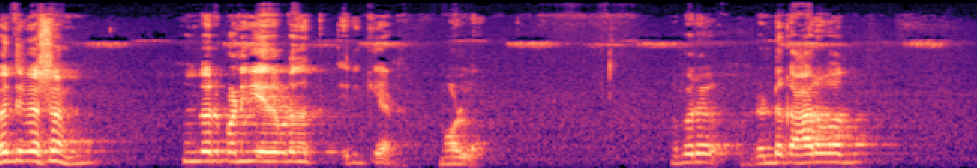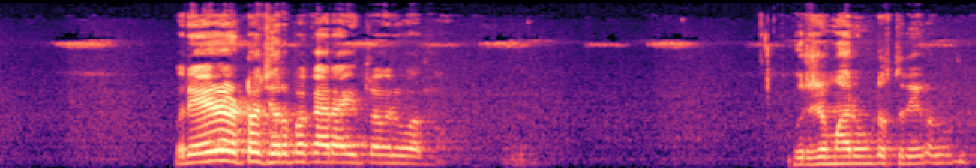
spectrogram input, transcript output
ഒരു ദിവസം എന്തൊരു പണി ചെയ്ത് ഇവിടെ ഇരിക്കുകയാണ് മുകളിൽ അപ്പോൾ ഒരു രണ്ട് കാറ് വന്നു. ഒരു ഏഴോ എട്ടോ ചെറുപ്പക്കാരായിട്ടുള്ളവർ വന്നു. പുരുഷന്മാരുമുണ്ട് സ്ത്രീകളുമുണ്ട്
